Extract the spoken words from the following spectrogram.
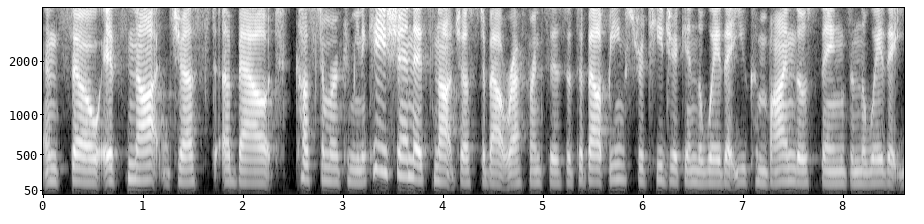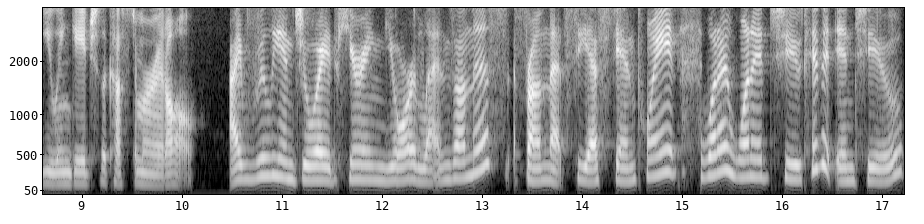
And so it's not just about customer communication, it's not just about references, it's about being strategic in the way that you combine those things and the way that you engage the customer at all. I really enjoyed hearing your lens on this from that CS standpoint. What I wanted to pivot into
